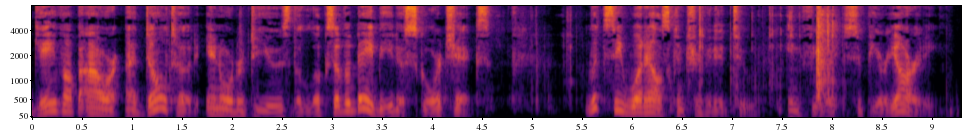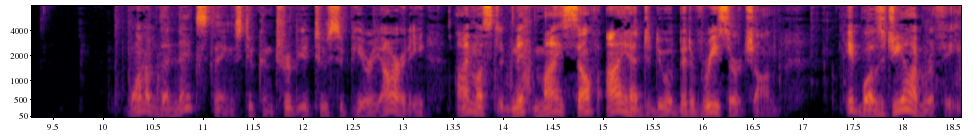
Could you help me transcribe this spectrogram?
gave up our adulthood in order to use the looks of a baby to score chicks. Let's see what else contributed to inferi superiority. One of the next things to contribute to superiority, I must admit myself I had to do a bit of research on. It was geography.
